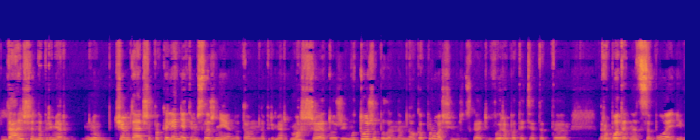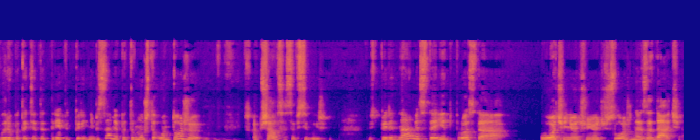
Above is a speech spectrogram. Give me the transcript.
дальше, например, ну, чем дальше поколение, тем сложнее, ну, там, например, Маше тоже, ему тоже было намного проще, можно сказать, выработать этот, э, работать над собой и выработать этот трепет перед небесами, потому что он тоже общался со Всевышним. То есть перед нами стоит просто очень-очень-очень сложная задача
